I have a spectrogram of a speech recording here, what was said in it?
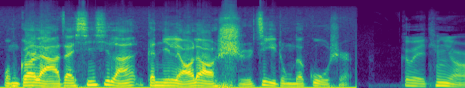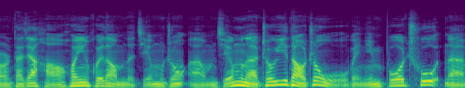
我们哥俩在新西兰跟您聊聊《史记》中的故事。各位听友，大家好，欢迎回到我们的节目中啊。我们节目呢，周一到周五为您播出。那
